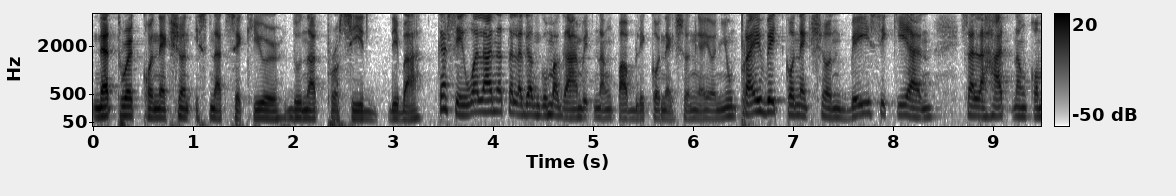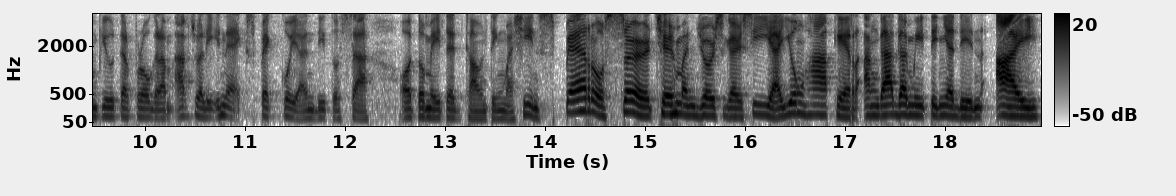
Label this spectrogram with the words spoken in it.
network connection is not secure, do not proceed, 'di ba? Kasi wala na talagang gumagamit ng public connection ngayon. Yung private connection, basic 'yan sa lahat ng computer program. Actually, ina-expect ko 'yan dito sa automated counting machines. Pero Sir Chairman George Garcia, yung hacker, ang gagamitin niya din ay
